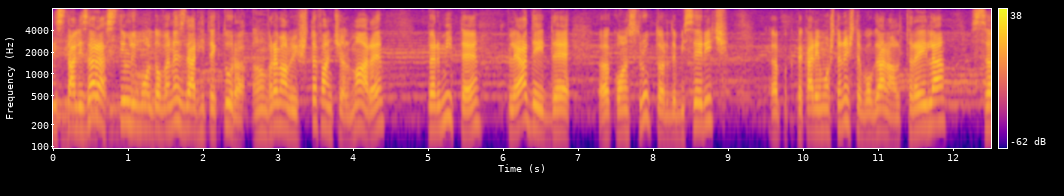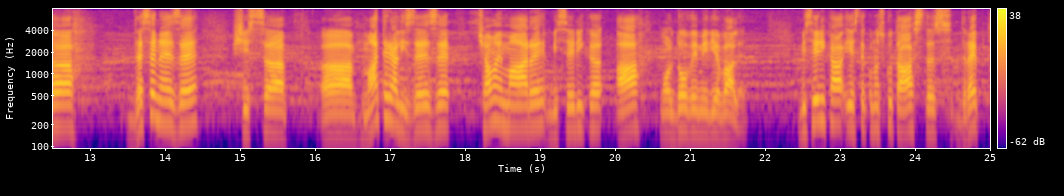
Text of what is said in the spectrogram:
Cristalizarea stilului moldovenesc de arhitectură în vremea lui Ștefan cel Mare permite pleiadei de uh, constructori de biserici uh, pe care îi moștenește Bogdan al III-lea să deseneze și să uh, materializeze cea mai mare biserică a Moldovei medievale. Biserica este cunoscută astăzi drept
